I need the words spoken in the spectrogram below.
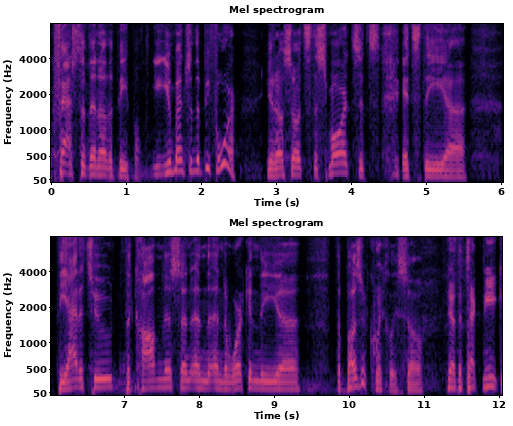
faster than other people. You, you mentioned it before, you know. So it's the smarts, it's it's the uh, the attitude, the calmness, and and and the working the uh, the buzzer quickly. So Yeah, the technique.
